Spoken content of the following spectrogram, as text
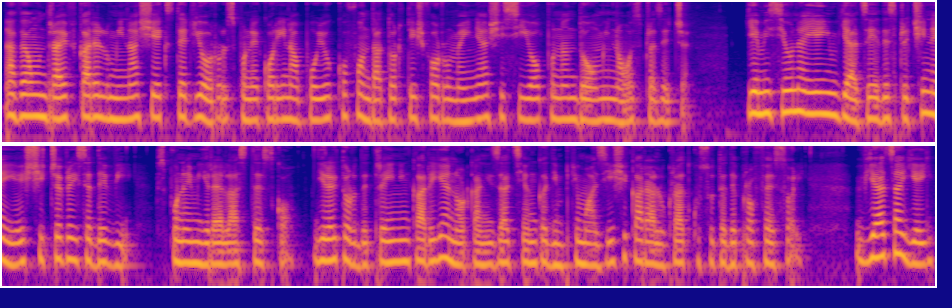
Avea un drive care lumina și exteriorul, spune Corina Puiu, cofondator Tish for Romania și CEO până în 2019. E misiunea ei în viață, e despre cine ești și ce vrei să devii, spune Mirela Stesco, director de training care e în organizație încă din prima zi și care a lucrat cu sute de profesori. Viața ei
